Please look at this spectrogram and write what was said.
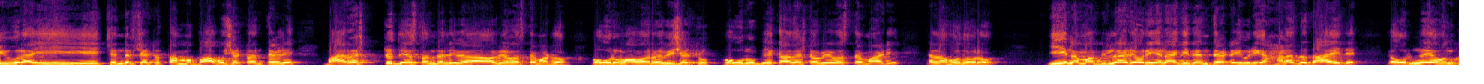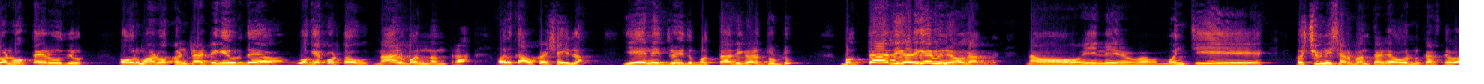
ಇವರ ಈ ಚಂದ್ರ ಶೆಟ್ಟರ್ ತಮ್ಮ ಬಾಬು ಶೆಟ್ಟರ್ ಅಂತ ಹೇಳಿ ಬಹಳಷ್ಟು ದೇವಸ್ಥಾನದಲ್ಲಿ ಅವ್ಯವಸ್ಥೆ ಮಾಡಿದವರು. ಅವರು ಮಾವ ರವಿ ಶೆಟ್ರು ಅವರು ಬೇಕಾದಷ್ಟು ಅವ್ಯವಸ್ಥೆ ಮಾಡಿ ಎಲ್ಲ ಹೋದವರು ಅವ್ರು. ಈ ನಮ್ಮ ಬಿಲ್ಲಾಡಿ ಅವ್ರು ಏನಾಗಿದೆ ಅಂತ ಹೇಳಿ ಇವರಿಗೆ ಹಣದ ದಾಹ ಇದೆ. ಅವ್ರನ್ನೇ ಹೊಂದ್ಕೊಂಡು ಹೋಗ್ತಾ ಇರುವುದು ಇವ್ರು. ಅವ್ರು ಮಾಡುವ ಕಂಟ್ರಾಕ್ಟಿಗೆ ಇವ್ರದೇ ಓಕೆ ಕೊಡ್ತಾ ಹೋಗುದು. ನಾನು ಬಂದ ನಂತರ ಅದಕ್ಕೆ ಅವಕಾಶ ಇಲ್ಲ. ಏನಿದ್ರು ಇದು ಭಕ್ತಾದಿಗಳ ದುಡ್ಡು. ಭಕ್ತಾದಿಗಳಿಗೆ ವಿನಿಯೋಗ ಆಗ್ಬೇಕು. ನಾವು ಇಲ್ಲಿ ಮಂಚಿ ಅಶ್ವಿನಿ ಶರ್ಮ ಅಂತೇಳಿ ಅವ್ರನ್ನ ಕರೆಸ್ತೇವೆ.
